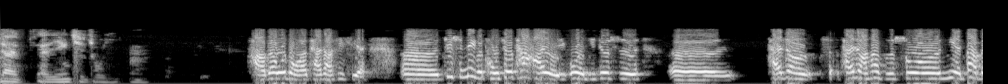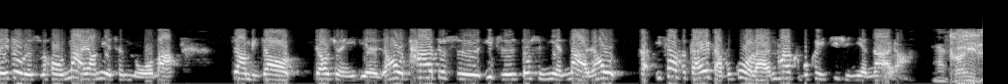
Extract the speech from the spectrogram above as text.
再再引起注意。嗯。好的，我懂了，台长，谢谢。呃，就是那个同学，他还有一个问题，就是呃，台长台长上次说念大悲咒的时候，那要念成挪嘛，这样比较标准一点。然后他就是一直都是念那，然后改一下子改也改不过来，他可不可以继续念那呀？嗯，可以的，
